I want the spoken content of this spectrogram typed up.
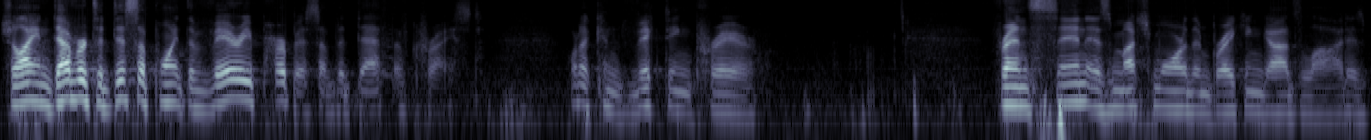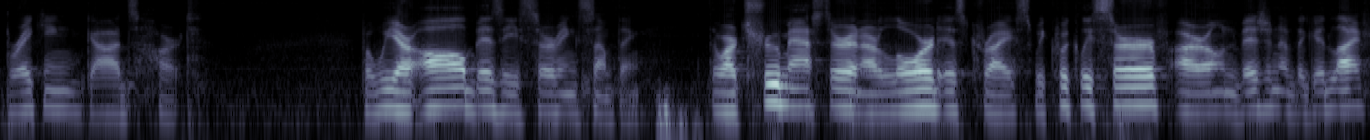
Shall I endeavor to disappoint the very purpose of the death of Christ? What a convicting prayer. Friends, sin is much more than breaking God's law, it is breaking God's heart. But we are all busy serving something. Though our true master and our Lord is Christ, we quickly serve our own vision of the good life,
